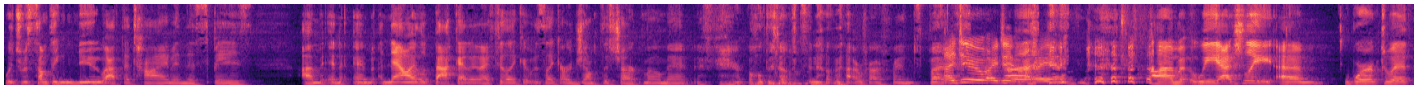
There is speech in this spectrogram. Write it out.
which was something new at the time in this space. Um, and, and now I look back at it, I feel like it was like our jump the shark moment. If you're old enough to know that reference, but I do, I do, uh, I am. um, we actually um, worked with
